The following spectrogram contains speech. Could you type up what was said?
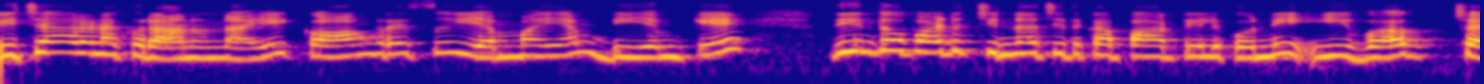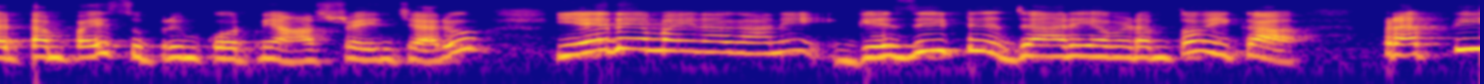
విచారణకు రానున్నాయి. కాంగ్రెస్ ఎంఐఎం డిఎంకే దీంతో పాటు చిన్న చితక పార్టీలు కొన్ని ఈ వర్క్ చట్టంపై సుప్రీంకోర్టుని ఆశ్రయించారు. ఏదేమైనా కానీ గెజిట్ జారీ అవ్వడంతో ఇక ప్రతి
